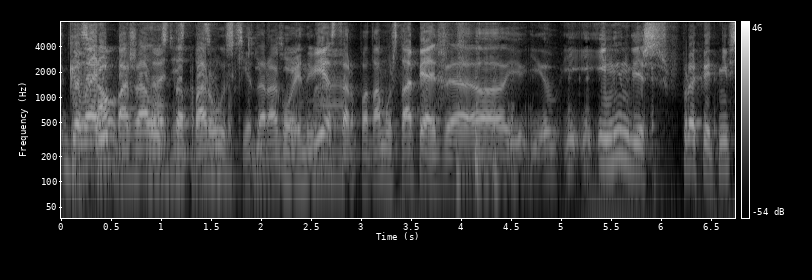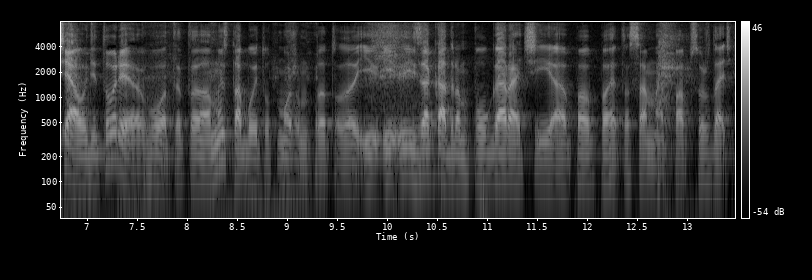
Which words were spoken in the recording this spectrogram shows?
Говори, discount, пожалуйста, да, по-русски, дорогой инвестор, потому что, опять же, in English спрохает не вся аудитория, вот, это мы с тобой тут можем и, и, и за кадром поугарать, и по, по это самое пообсуждать.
